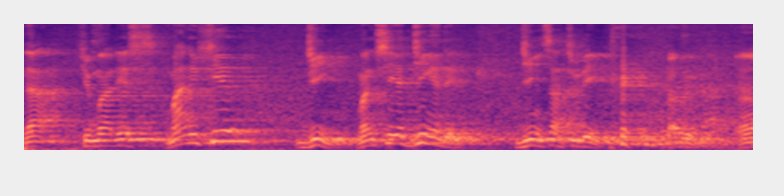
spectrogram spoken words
Nah cuma ada manusia jin. Manusia jin ada. Jin satu ha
